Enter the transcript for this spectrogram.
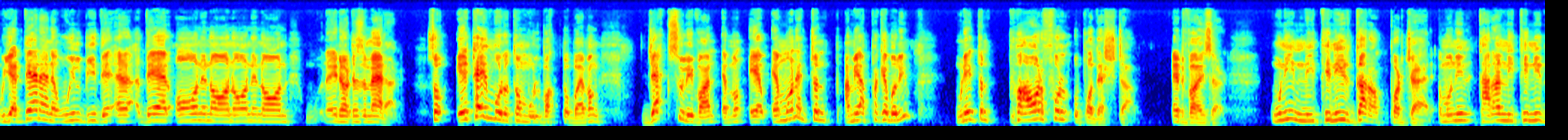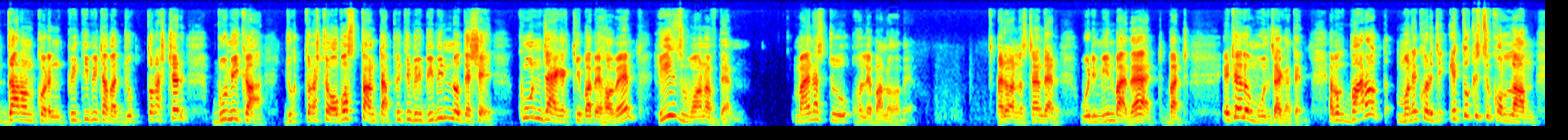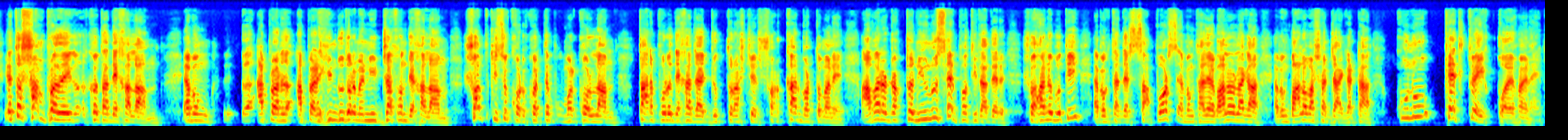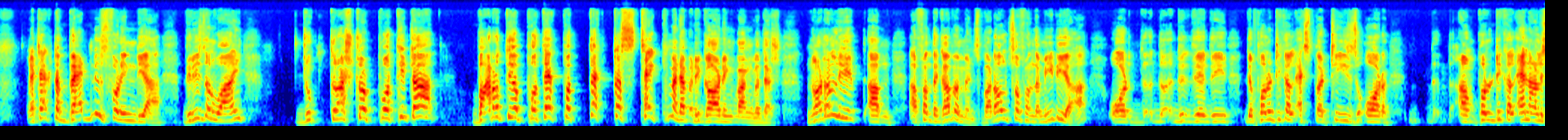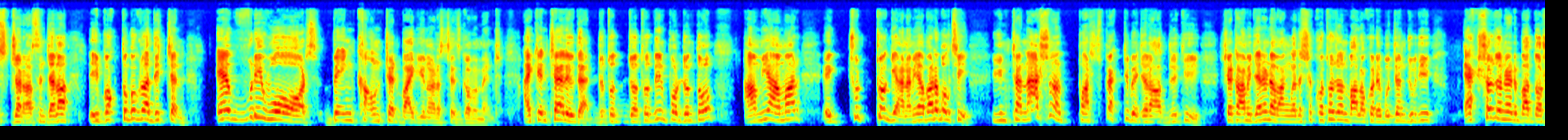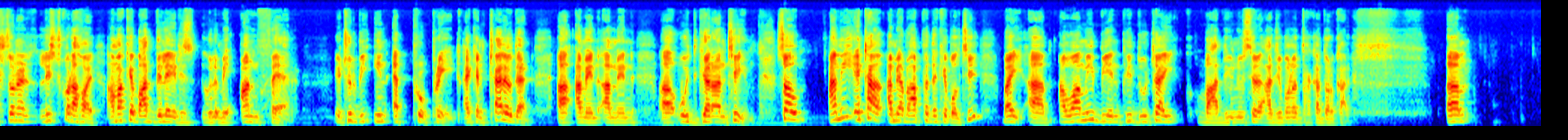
we are there and we'll be there, there on and on, on and on. You know, it doesn't matter. So এটাই মূলত মূল বক্তব্য এবং জ্যাক সুলিভান এমন এ- এমন একজন আমি আপনাকে বলি উনি একজন পাওয়ারফুল উপদেষ্টা অ্যাডভাইজার উনি নীতি নির্ধারক পর্যায়ের এবং উনি তারা নীতি নির্ধারণ করেন পৃথিবীটা বা যুক্তরাষ্ট্রের ভূমিকা যুক্তরাষ্ট্রের অবস্থানটা পৃথিবীর বিভিন্ন দেশে কোন জায়গায় কীভাবে হবে he is one of them minus two হলে ভালো হবে don't understand that we'd mean by that but এটা হলো মূল জায়গাতে। এবং ভারত মনে করে যে এত কিছু করলাম, এত সাম্প্রদায়িকতা দেখালাম, এবং আপনার আপনার হিন্দু ধর্মের নির্যাতন দেখালাম সব কিছু করতে করলাম, তারপরে দেখা যায় যুক্তরাষ্ট্রের সরকার বর্তমানে আবারও ডক্টর ইউনুসের প্রতি তাদের সহানুভূতি এবং তাদের সাপোর্টস এবং তাদের ভালো লাগা এবং ভালোবাসার জায়গাটা কোনো ক্ষেত্রেই ক্ষয় হয় নাই। এটা একটা bad news for India the reason why যুক্তরাষ্ট্র প্রতিটা ভারতীয় প্রত্যেক, প্রত্যেকটা statement regarding Bangladesh not only from the governments but also from the media or the political expertise or political analyst যারা আছেন, যারা এই বক্তব্যগুলো দিচ্ছেন every words being counted by the United States government I can tell you that যত, যতদিন পর্যন্ত আমি আমার এই ছোট্ট জ্ঞান, আমি আবার বলছি ইন্টারন্যাশনাল পার্সপেক্টিভে যে রাজনীতি, সেটা আমি জানি না বাংলাদেশে কতজন ভালো করে বুঝেন, যদি একশো জনের বা দশ জনের লিস্ট করা হয়, আমাকে বাদ দিলে it ইসগুলো me unfair it would be inappropriate. I can tell you that. Uh, I mean, I mean, uh, with guarantee. So আমি এটা আমি আপনাদেরকে বলছি ভাই আওয়ামী বিএনপি দুটাই বাদ ইউনুসের আজীবনে থাকা দরকার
